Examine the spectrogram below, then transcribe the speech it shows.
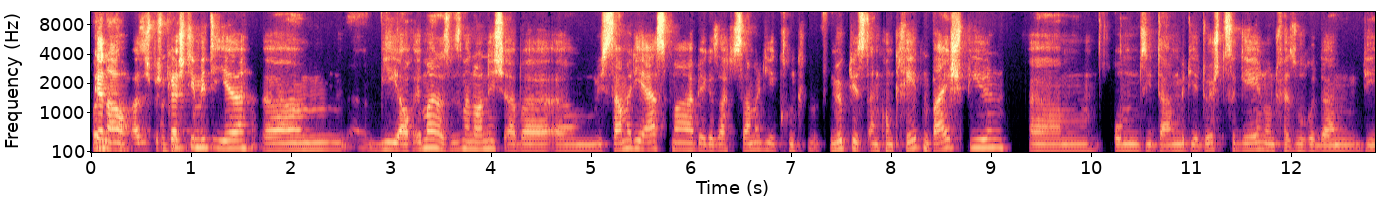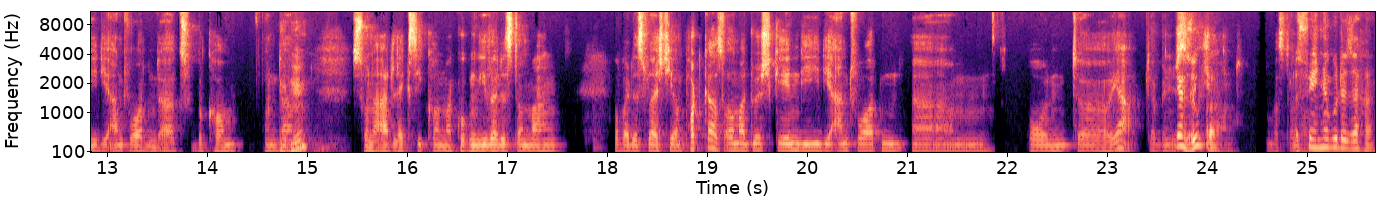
Genau, also ich bespreche okay. die mit ihr, ähm, wie auch immer, das wissen wir noch nicht, aber ähm, ich sammle die erstmal, habe ihr gesagt, ich sammle die möglichst an konkreten Beispielen, ähm, um sie dann mit ihr durchzugehen und versuche dann die, die Antworten da zu bekommen. Und dann mhm. so eine Art Lexikon, mal gucken, wie wir das dann machen. Ob wir das vielleicht hier im Podcast auch mal durchgehen, die, die Antworten. Ähm, und äh, ja, da bin ich ja, sehr super. gespannt. das finde ich eine gute Sache.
